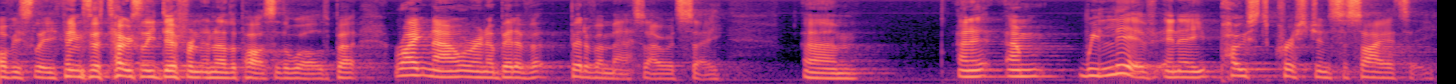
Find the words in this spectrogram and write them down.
Obviously, things are totally different in other parts of the world, but right now we're in a bit of a, bit of a mess, I would say. Um, and, it, and we live in a post Christian society.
